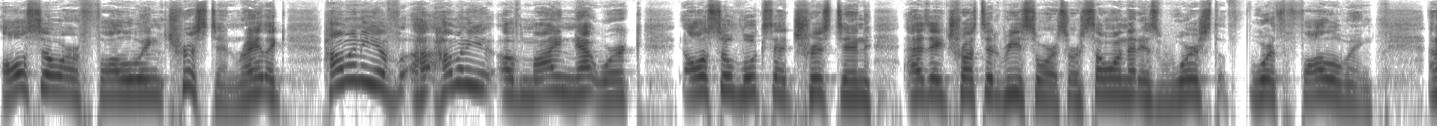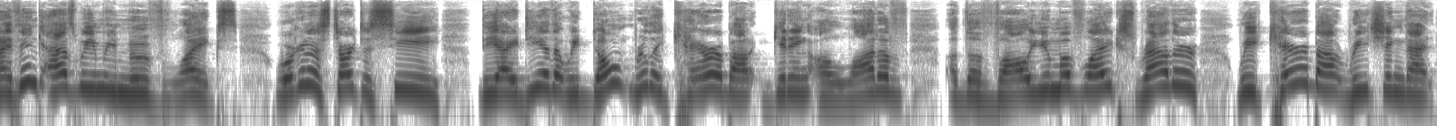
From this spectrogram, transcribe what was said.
also are following Tristan, right? Like how many of how many of my network also looks at Tristan as a trusted resource or someone that is worth worth following. And I think as we remove likes, we're going to start to see the idea that we don't really care about getting a lot of the volume of likes. Rather, we care about reaching that,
